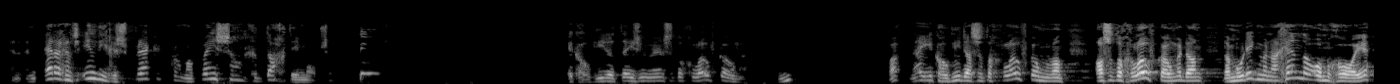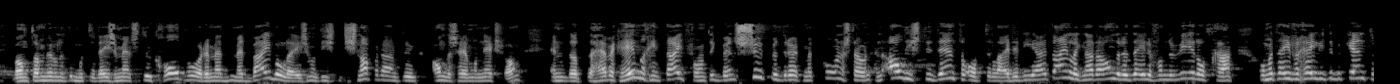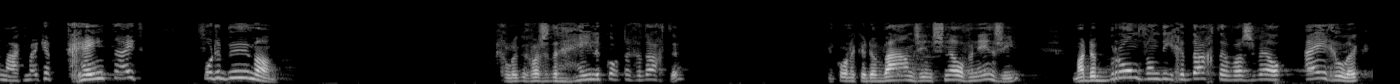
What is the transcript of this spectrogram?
En, en, ergens in die gesprekken kwam opeens zo'n gedachte in me op. Zo, ik hoop niet dat deze mensen tot geloof komen. Hm? Nee, ik hoop niet dat ze tot geloof komen. Want als ze tot geloof komen, dan, dan moet ik mijn agenda omgooien. Want dan moeten deze mensen natuurlijk geholpen worden met, met Bijbel lezen. Want die, die snappen daar natuurlijk anders helemaal niks van. En dat, daar heb ik helemaal geen tijd voor. Want ik ben super druk met Cornerstone. En al die studenten op te leiden die uiteindelijk naar de andere delen van de wereld gaan. Om het evangelie te bekend te maken. Maar ik heb geen tijd voor de buurman. Gelukkig was het een hele korte gedachte. En kon ik er de waanzin snel van inzien. Maar de bron van die gedachte was wel eigenlijk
